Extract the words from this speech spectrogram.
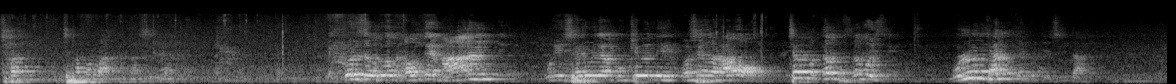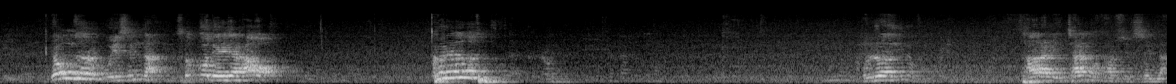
참, 참으로 안타깝습니다. 그래서 그 가운데 많은 우리 새누리당 국회의원들이 고생을 하고 전부 덮어서고 있어요. 물론 잘못된 것도 있습니다. 용서를 구했습니다. 석고대전하고 그래도 물론 사람이 잘못할 수 있습니다.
